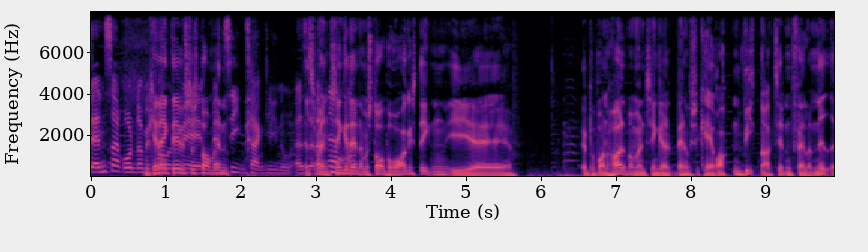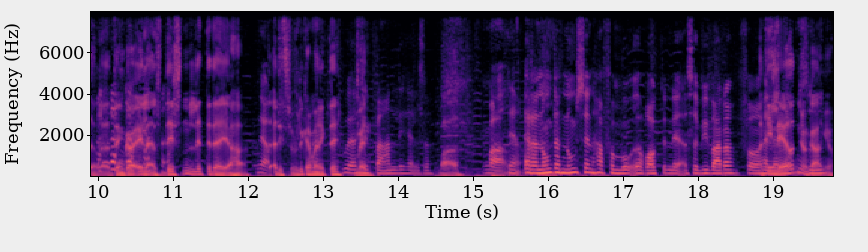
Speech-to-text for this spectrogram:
danser rundt om Men et kender ikke det, hvis med så står en man- benzintank lige nu. Altså, Altså, man tænker den, når man står på rokkestenen i, øh, på Bornholm, og man tænker, hvad nu, kan jeg rocke den vildt nok til, at den falder ned? Eller, den gør, eller, altså, det er sådan lidt det der, jeg har. Ja. Er det, selvfølgelig kan man ikke det, Du er også men lidt barnlig, altså. meget. meget. Ja. Er der nogen, der nogensinde har formået at rocke den der? Altså, vi var der for Og de lavede den jo engang, jo.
